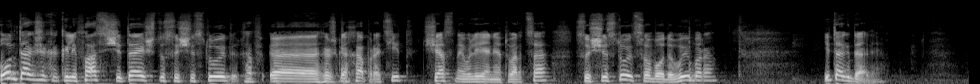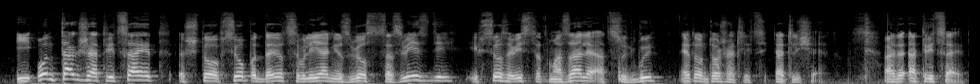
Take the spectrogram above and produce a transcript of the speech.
Он так же, как Элифас, считает, что существует э, Гашгаха Протит, частное влияние Творца, существует свобода выбора и так далее. И он также отрицает, что все поддается влиянию звезд созвездий, и все зависит от мозаля, от судьбы. Это он тоже отличает, отрицает.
